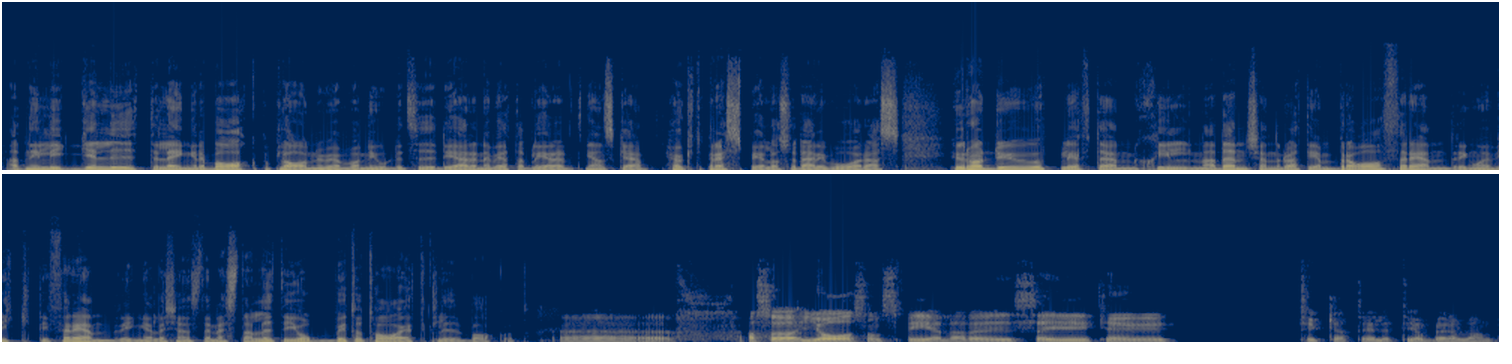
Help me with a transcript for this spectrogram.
att ni ligger lite längre bak på plan nu än vad ni gjorde tidigare när vi etablerade ett ganska högt pressspel och sådär i våras. Hur har du upplevt den skillnaden? Känner du att det är en bra förändring och en viktig förändring eller känns det nästan lite jobbigt att ta ett kliv bakåt? Eh, alltså jag som spelare i sig kan ju tycka att det är lite jobbigare ibland.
